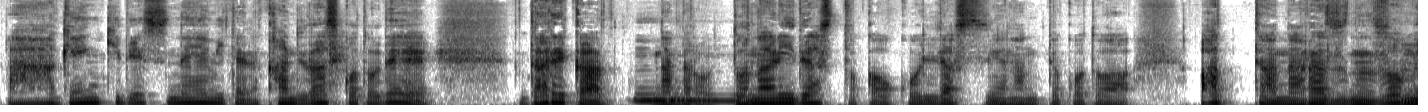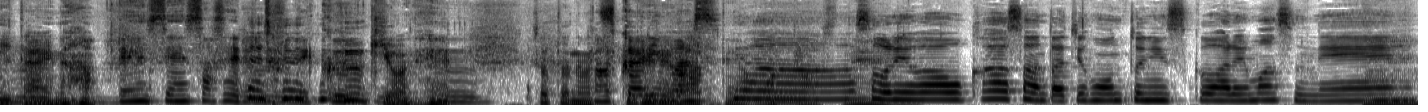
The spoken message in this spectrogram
ああ、元気ですね、みたいな感じ出すことで、誰か、なんだろう、怒鳴り出すとか怒り出すやなんてことは、あってはならずぬぞ、みたいな、伝染させる空気。をね、うん。ちょっとね、作れるなってい思ってますね。それはお母さんたち本当に救われますね。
